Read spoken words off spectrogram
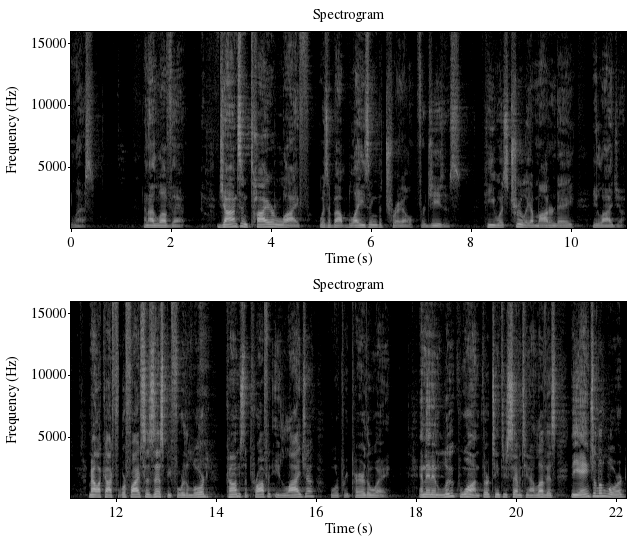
Less. And I love that. John's entire life was about blazing the trail for Jesus. He was truly a modern day Elijah. Malachi 4 5 says this Before the Lord comes, the prophet Elijah will prepare the way. And then in Luke 1 13 through 17, I love this. The angel of the Lord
